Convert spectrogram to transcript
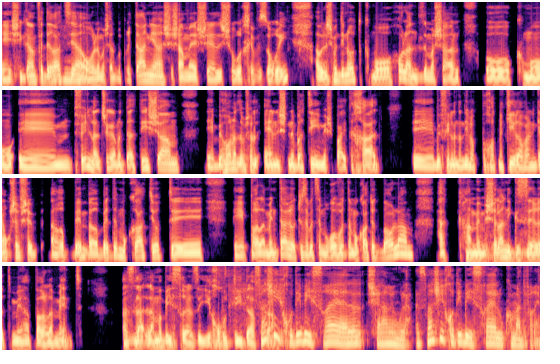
אה, שהיא גם פדרציה, mm-hmm. או למשל בבריטניה, ששם יש איזשהו רכיב אזורי, אבל יש מדינות כמו הולנד למשל, או כמו אה, פינלנד, שגם לדעתי שם, אה, בהולנד למשל אין שני בתים, יש בית אחד. אה, בפינלנד אני לא פחות מכיר, אבל אני גם חושב שבהרבה דמוקרטיות אה, אה, פרלמנטריות, שזה בעצם רוב הדמוקרטיות בעולם, הממשלה נגזרת מהפרלמנט. אז למה בישראל זה ייחודי דווקא? אז מה שייחודי בישראל, שאלה מעולה, אז מה שייחודי בישראל הוא כמה דברים.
